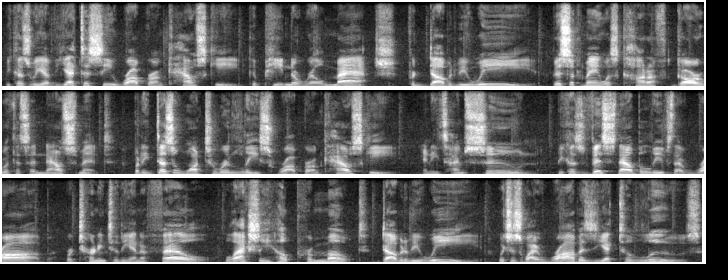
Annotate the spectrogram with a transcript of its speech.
because we have yet to see Rob Gronkowski compete in a real match for WWE. Vince McMahon was caught off guard with this announcement, but he doesn't want to release Rob Gronkowski anytime soon because Vince now believes that Rob returning to the NFL will actually help promote WWE, which is why Rob is yet to lose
